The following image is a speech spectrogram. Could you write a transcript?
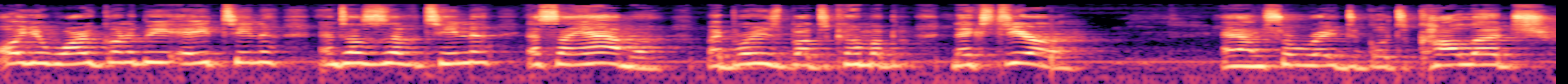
Oh, you are gonna be 18 in 2017? Yes, I am. My birthday's about to come up next year. And I'm so ready to go to college.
